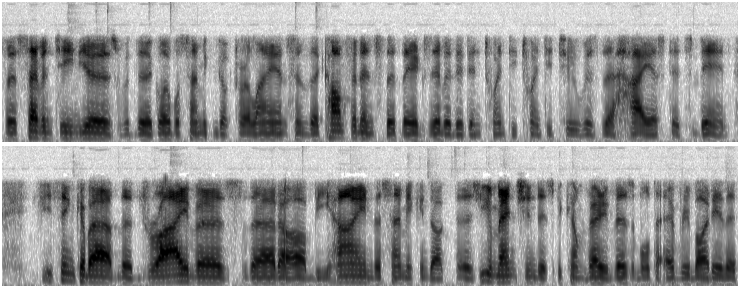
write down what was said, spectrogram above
for 17 years with the Global Semiconductor Alliance, and the confidence that they exhibited in 2022 was the highest it's been if you think about the drivers that are behind the semiconductors, you mentioned it's become very visible to everybody that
